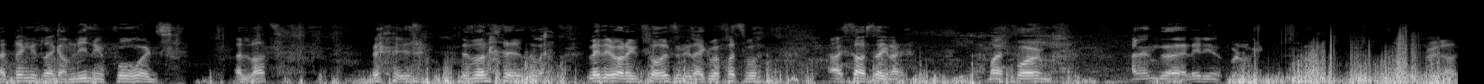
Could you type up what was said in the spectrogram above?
the think it's like, I'm leaning forwards a lot. there's, there's one there's lady running towards me, like, well, first of all, I start saying, like, my form, and then the lady in front of me, threw it out.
